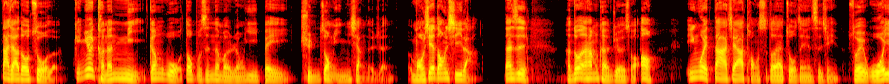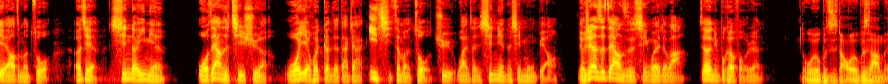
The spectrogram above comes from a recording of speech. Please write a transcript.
大家都做了，因为可能你跟我都不是那么容易被群众影响的人，某些东西啦。但是很多人他们可能觉得说，哦，因为大家同时都在做这件事情，所以我也要这么做，而且新的一年我这样子期许了，我也会跟着大家一起这么做，去完成新年的新目标。有些人是这样子行为的吧？这个你不可否认。我又不知道，我又不是他们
